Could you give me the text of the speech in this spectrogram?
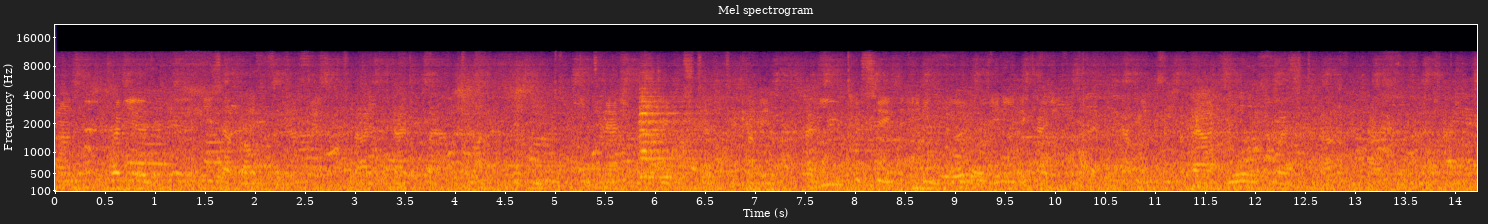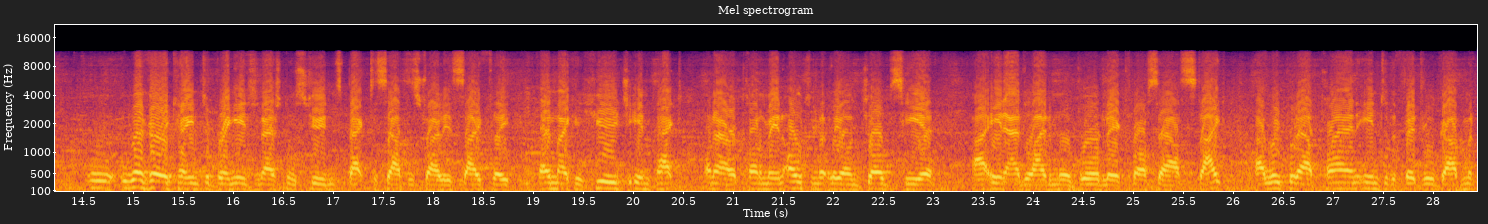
Um, We're very keen to bring international students back to South Australia safely. They make a huge impact on our economy and ultimately on jobs here uh, in Adelaide and more broadly across our state. Uh, we put our plan into the federal government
